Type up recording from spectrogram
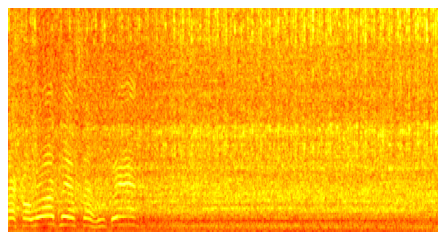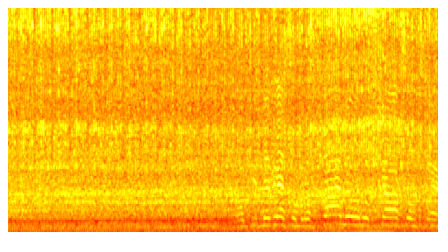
Все холодне, все гуде. Там під навісом розтане воно з часом все.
